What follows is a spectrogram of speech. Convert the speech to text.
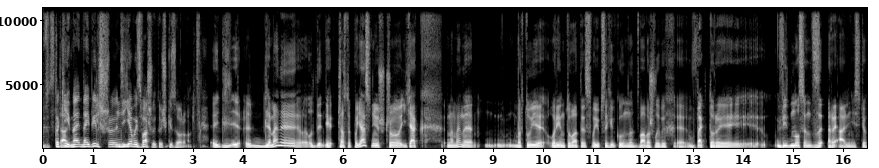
от такі так. найбільш дієвий з вашої точки зору. Е, для, для мене я часто пояснюю, що як на мене вартує орієнтувати свою психіку на два важливих е, вектори відносин з реальністю.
